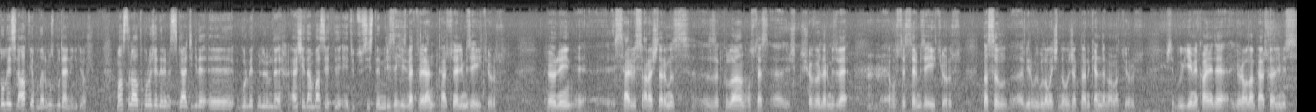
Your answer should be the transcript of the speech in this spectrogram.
Dolayısıyla altyapılarımız bu denli gidiyor. Master altı projelerimiz, gerçi yine e, gurbet müdürüm de her şeyden bahsetti, etüt sistemi Bize hizmet veren personelimizi eğitiyoruz. Örneğin e, servis araçlarımızı kullanan hostes e, şoförlerimiz ve e, hosteslerimizi eğitiyoruz. Nasıl e, bir uygulama içinde olacaklarını kendilerine anlatıyoruz. İşte bu yemekhanede görev alan personelimiz,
